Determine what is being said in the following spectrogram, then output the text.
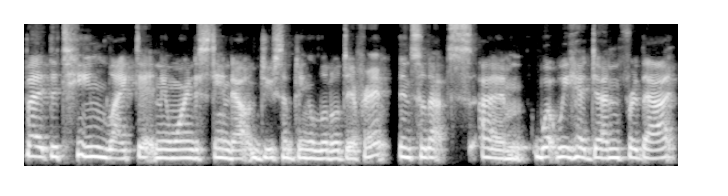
but the team liked it and they wanted to stand out and do something a little different and so that's um, what we had done for that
